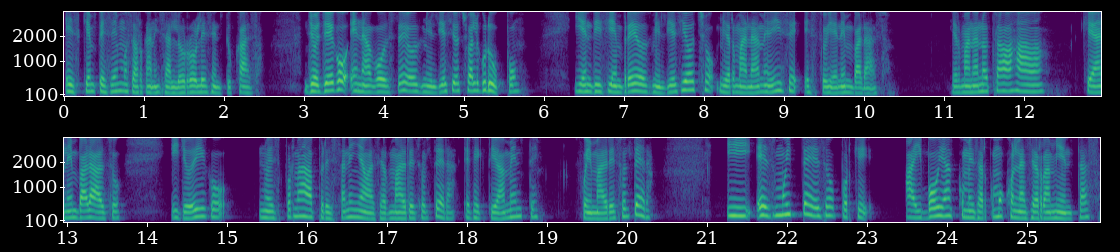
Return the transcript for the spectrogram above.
es que empecemos a organizar los roles en tu casa. Yo llego en agosto de 2018 al grupo y en diciembre de 2018 mi hermana me dice, estoy en embarazo. Mi hermana no trabajaba, queda en embarazo y yo digo, no es por nada, pero esta niña va a ser madre soltera. Efectivamente, fue madre soltera. Y es muy teso porque ahí voy a comenzar como con las herramientas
